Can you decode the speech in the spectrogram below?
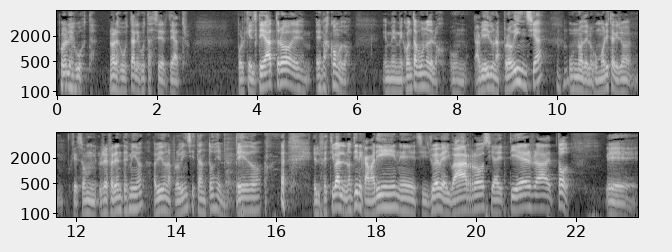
¿Por No qué? les gusta, no les gusta, les gusta hacer teatro. Porque el teatro es, es más cómodo. Eh, Me, me contaba uno de los... un- había ido a una provincia, uno de los humoristas que yo que son referentes míos, había ido a una provincia y están todos en pedo. el festival no tiene camarín, si llueve hay barro, si hay tierra, todo. Eh,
